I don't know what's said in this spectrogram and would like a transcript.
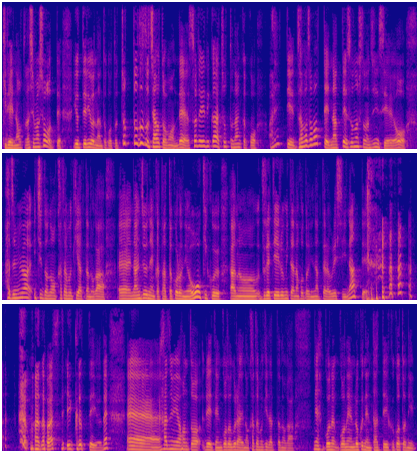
綺麗な音出しましょうって言ってるようなとこと、ちょっとずつちゃうと思うんで、それがちょっとなんかこう、あれってざわざわってなって、その人の人生を、初めは一度の傾きやったのが、えー、何十年か経った頃には大きく、あの、ずれているみたいなことになったら嬉しいなって 惑わしていくっていうね。えー、初めは本当0.5度ぐらいの傾きだったのが、ね、5年、5年、6年経っていくことに、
